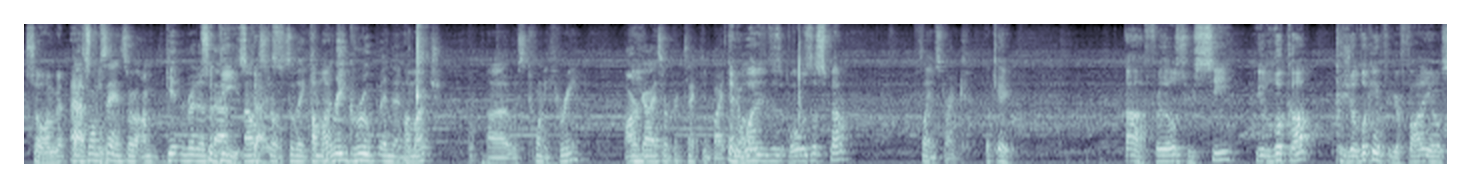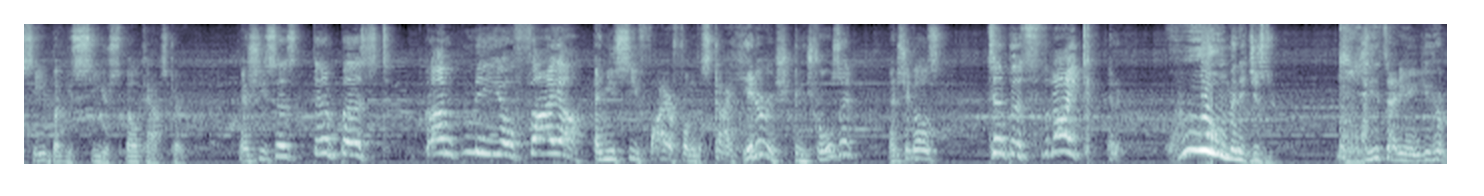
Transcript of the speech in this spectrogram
So I'm asking. That's what I'm saying. So I'm getting rid of So that these guys. so they can regroup and then. How much? Uh, it was 23. Our guys are protected by 12. And what is what was the spell? Flame strike. Okay. Uh, for those who see, you look up because you're looking for your father. You don't see, but you see your spellcaster, and she says, "Tempest, grant me your fire." And you see fire from the sky hit her, and she controls it, and she goes, "Tempest, strike!" And whoom, and it just hits at you. and You hear,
